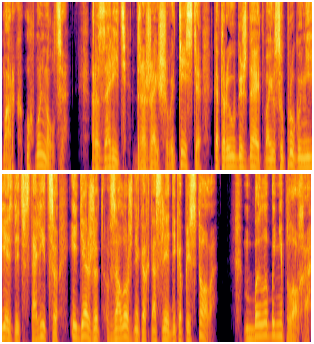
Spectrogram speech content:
Марк ухмыльнулся. Разорить дрожайшего тестя, который убеждает мою супругу не ездить в столицу и держит в заложниках наследника престола, было бы неплохо.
